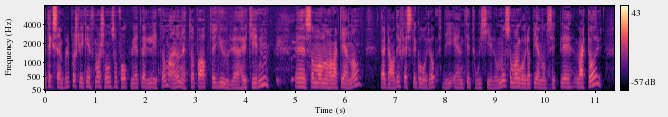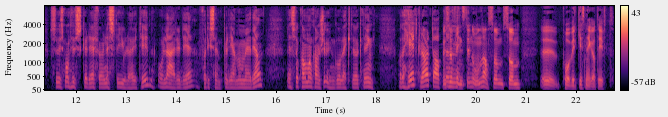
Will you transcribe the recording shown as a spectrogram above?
Et eksempel på slik informasjon som folk vet veldig lite om, er jo nettopp at julehøytiden, eh, som man nå har vært igjennom, det er da de fleste går opp de 1-2 kiloene som man går opp gjennomsnittlig hvert år. Så hvis man husker det før neste julehøytid, og lærer det f.eks. gjennom media, eh, så kan man kanskje unngå vektøkning. Og det er helt klart at... Men så finnes det noen da, som, som påvirkes negativt.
